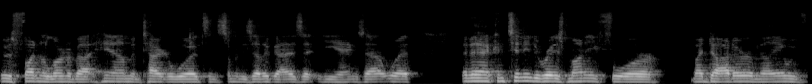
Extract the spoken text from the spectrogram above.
it was fun to learn about him and Tiger Woods and some of these other guys that he hangs out with. And then I continue to raise money for my daughter Amelia. We've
